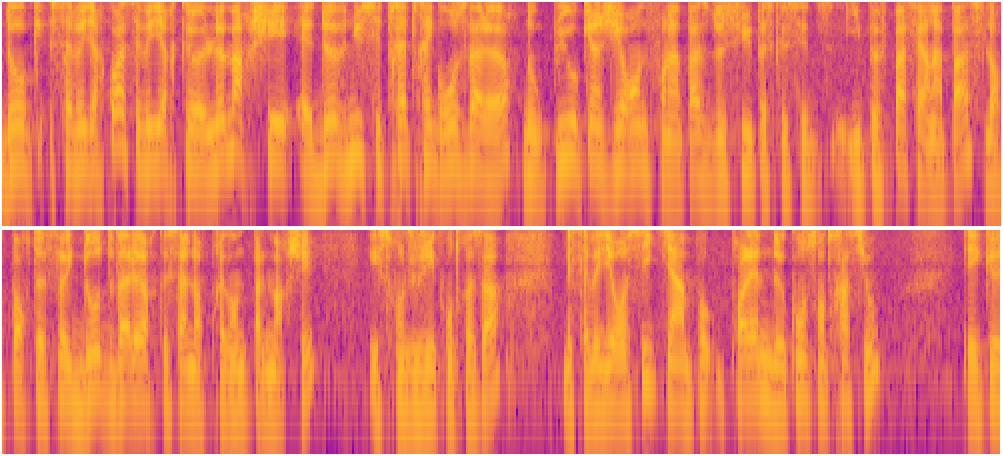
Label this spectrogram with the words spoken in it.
Donc ça veut dire quoi? Ça veut dire que le marché est devenu ces très très grosses valeurs. Donc plus aucun gérant ne font l'impasse dessus parce que c'est ils peuvent pas faire l'impasse. Leur portefeuille d'autres valeurs que ça ne représente pas le marché. Ils seront jugés contre ça. Mais ça veut dire aussi qu'il y a un problème de concentration et que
